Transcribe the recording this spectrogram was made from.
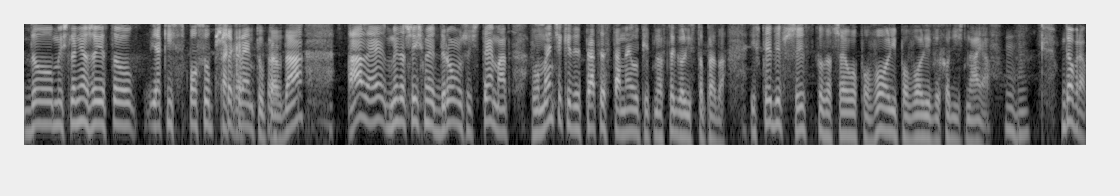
do myślenia, że jest to jakiś sposób Przekręt, przekrętu, tak. prawda? Ale my zaczęliśmy drążyć temat w momencie, kiedy prace stanęły 15 listopada. I wtedy wszystko zaczęło powoli, powoli wychodzić na jaw. Dobra,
